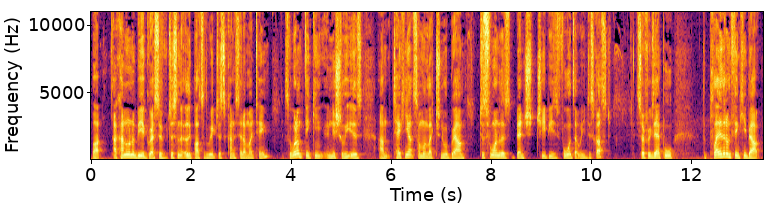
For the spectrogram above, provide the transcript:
but I kind of want to be aggressive just in the early parts of the week just to kind of set up my team. So what I'm thinking initially is um, taking out someone like Taunoa-Brown just for one of those bench cheapies forwards that we discussed. So, for example, the player that I'm thinking about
